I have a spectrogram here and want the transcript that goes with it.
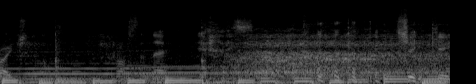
Across the net. Yes. cheeky.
